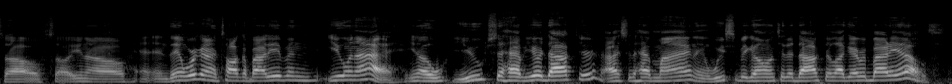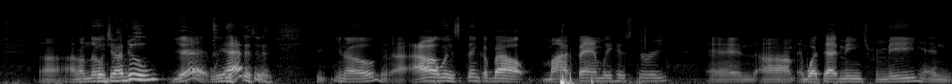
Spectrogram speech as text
So, so you know, and, and then we're going to talk about even you and I. You know, you should have your doctor, I should have mine, and we should be going to the doctor like everybody else. Uh, I don't know. Which I do. Yeah, we have to. you know, I, I always think about my family history and um, and what that means for me. And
